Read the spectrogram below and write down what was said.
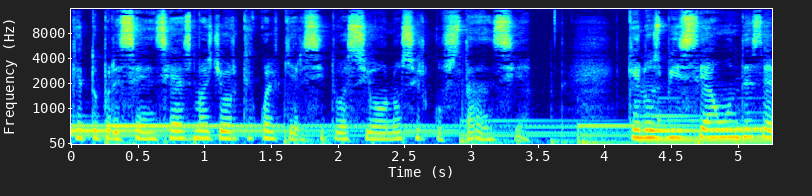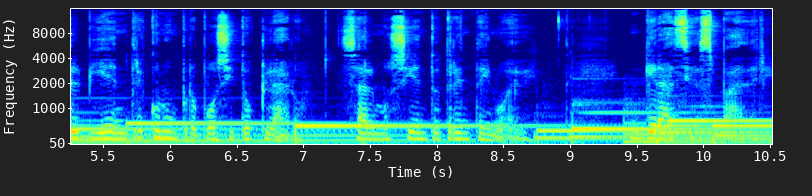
Que tu presencia es mayor que cualquier situación o circunstancia. Que nos viste aún desde el vientre con un propósito claro. Salmo 139. Gracias, Padre.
